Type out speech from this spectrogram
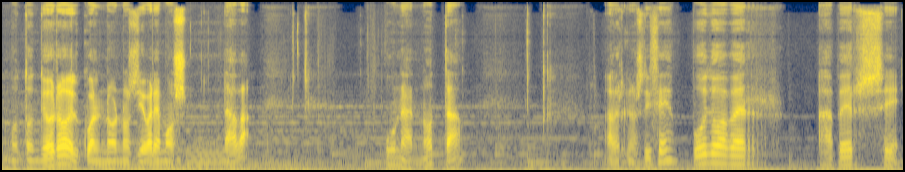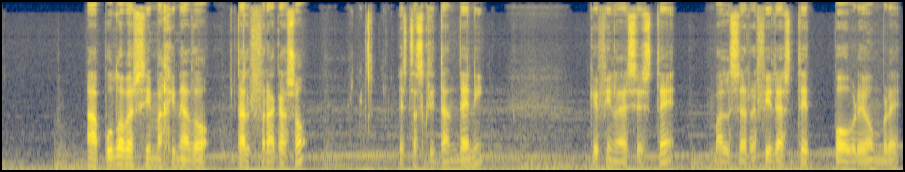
Un montón de oro, el cual no nos llevaremos nada. Una nota. A ver qué nos dice. Pudo haber... Haberse... Ah, pudo haberse imaginado tal fracaso. Está escrita en Denny. ¿Qué final es este? Vale, se refiere a este pobre hombre,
